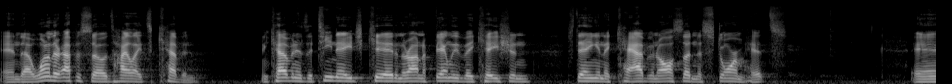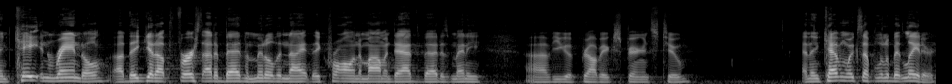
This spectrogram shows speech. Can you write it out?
And uh, one of their episodes highlights Kevin. And Kevin is a teenage kid, and they're on a family vacation, staying in a cabin, and all of a sudden a storm hits. And Kate and Randall, uh, they get up first out of bed in the middle of the night. They crawl into mom and dad's bed, as many uh, of you have probably experienced too. And then Kevin wakes up a little bit later.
